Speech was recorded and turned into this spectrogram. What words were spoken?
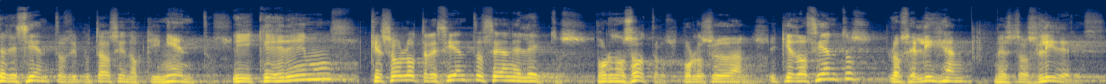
300 diputados, sino 500. Y queremos que solo 300 sean electos por nosotros, por los ciudadanos, y que 200 los elijan nuestros líderes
